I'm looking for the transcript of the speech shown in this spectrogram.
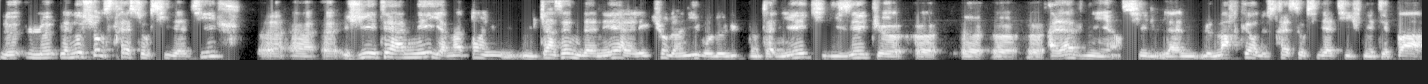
la notion de stress oxydatif, euh, euh, j'y étais amené il y a maintenant une, quinzaine d'années à la lecture d'un livre de Luc Montagnier qui disait que euh, euh, euh, à l'avenir, si le marqueur de stress oxydatif n'était pas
